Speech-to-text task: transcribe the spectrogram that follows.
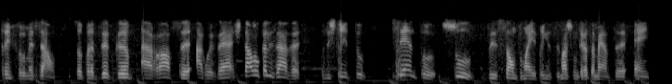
transformação. Só para dizer que a Roça Aguazé está localizada no distrito centro-sul de São Tomé e Príncipe, mais concretamente em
